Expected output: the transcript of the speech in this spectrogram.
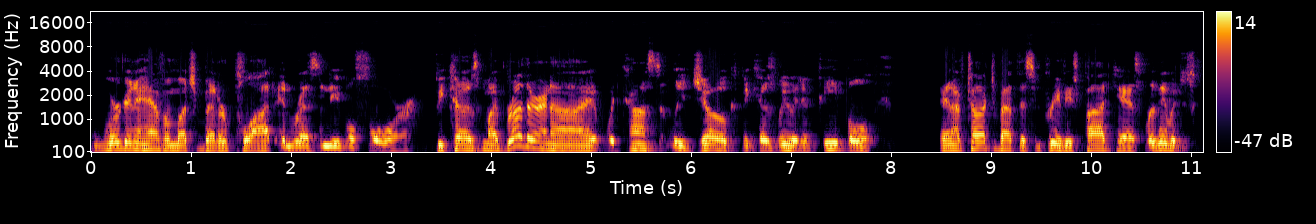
we're going to have a much better plot in Resident Evil 4. Because my brother and I would constantly joke because we would have people, and I've talked about this in previous podcasts, where they would just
